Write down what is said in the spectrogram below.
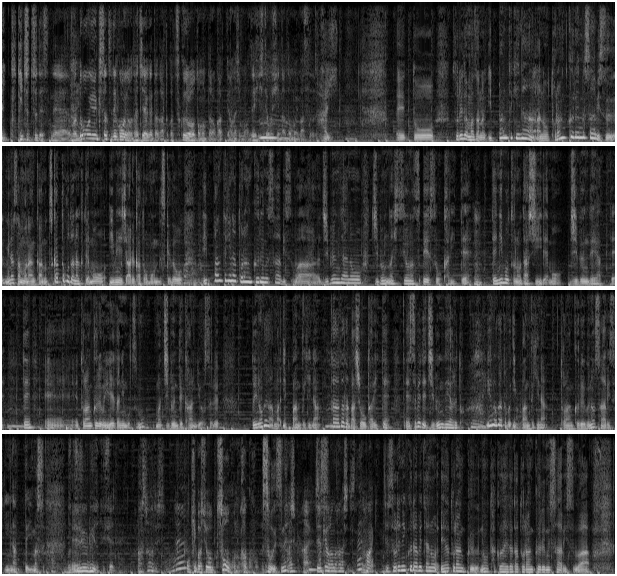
聞きつつですね、まあ、どういういきさつでこういうのを立ち上げたかとか作ろうと思ったのかっていう話もぜひしてほしいなと思います。はい。えっと、それではまずあの一般的なあのトランクルームサービス皆さんもなんかあの使ったことなくてもイメージあるかと思うんですけど一般的なトランクルームサービスは自分であの自分の必要なスペースを借りて、うん。で荷物の出し入れも自分でやって、で、えートランクルームに入れた荷物も、まあ、自分で管理をするというのが、まあ、一般的なただただ場所を借りて、えー、全て自分でやるとい。うのが多分一般的なトランクルームのサービスになっています、物流リードと一緒やね、あそうですよね。置き場所倉庫の確保ですそうですね、はい。で先ほどの話ですね、はい。でそれに比べてあのエアトランクの宅配型トランクルームサービスは、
